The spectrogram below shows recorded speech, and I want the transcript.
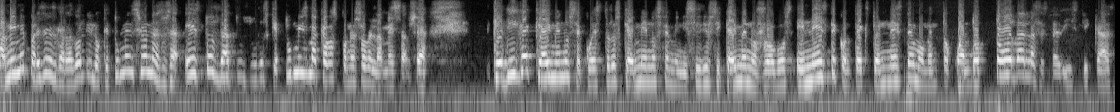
A mí me parece desgarrador y lo que tú mencionas, o sea, estos datos duros que tú misma acabas de poner sobre la mesa, o sea, que diga que hay menos secuestros, que hay menos feminicidios y que hay menos robos en este contexto, en este momento, cuando todas las estadísticas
